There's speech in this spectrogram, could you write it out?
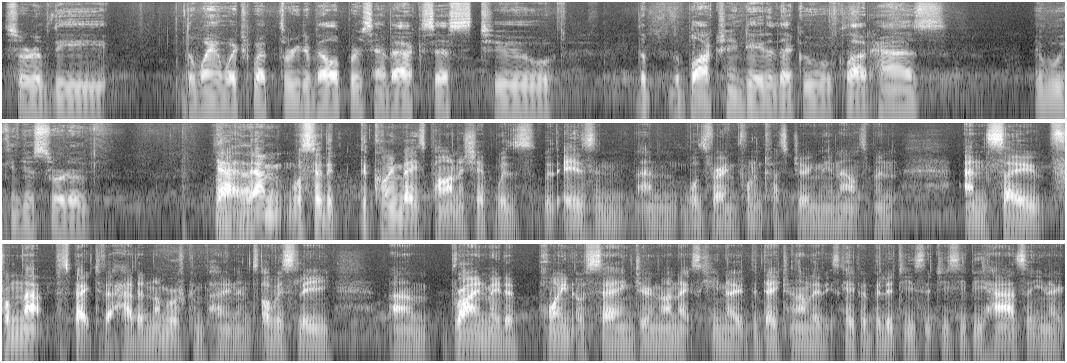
sort of the the way in which Web3 developers have access to the, the blockchain data that Google Cloud has. Maybe we can just sort of Yeah, um, well, so the, the Coinbase partnership was, was is and, and was very important to us during the announcement. And so, from that perspective, it had a number of components. Obviously, um, Brian made a point of saying during our next keynote the data analytics capabilities that GCP has. You know,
